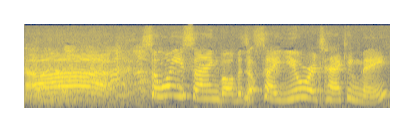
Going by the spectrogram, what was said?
Ah. So what you're saying, Bob, is Yep. if, say, you were attacking me,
